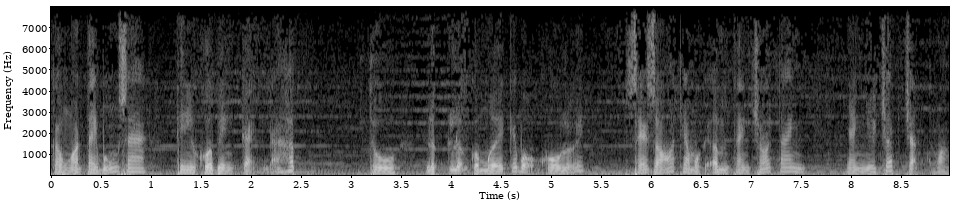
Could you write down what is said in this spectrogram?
Còng ngón tay búng ra Thì nhiều khôi bên cạnh đã hấp Thu lực lượng của 10 cái bộ khô lưỡi, Xé gió theo một cái âm thanh chói tai, Nhanh như chớp chặn Hoàng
